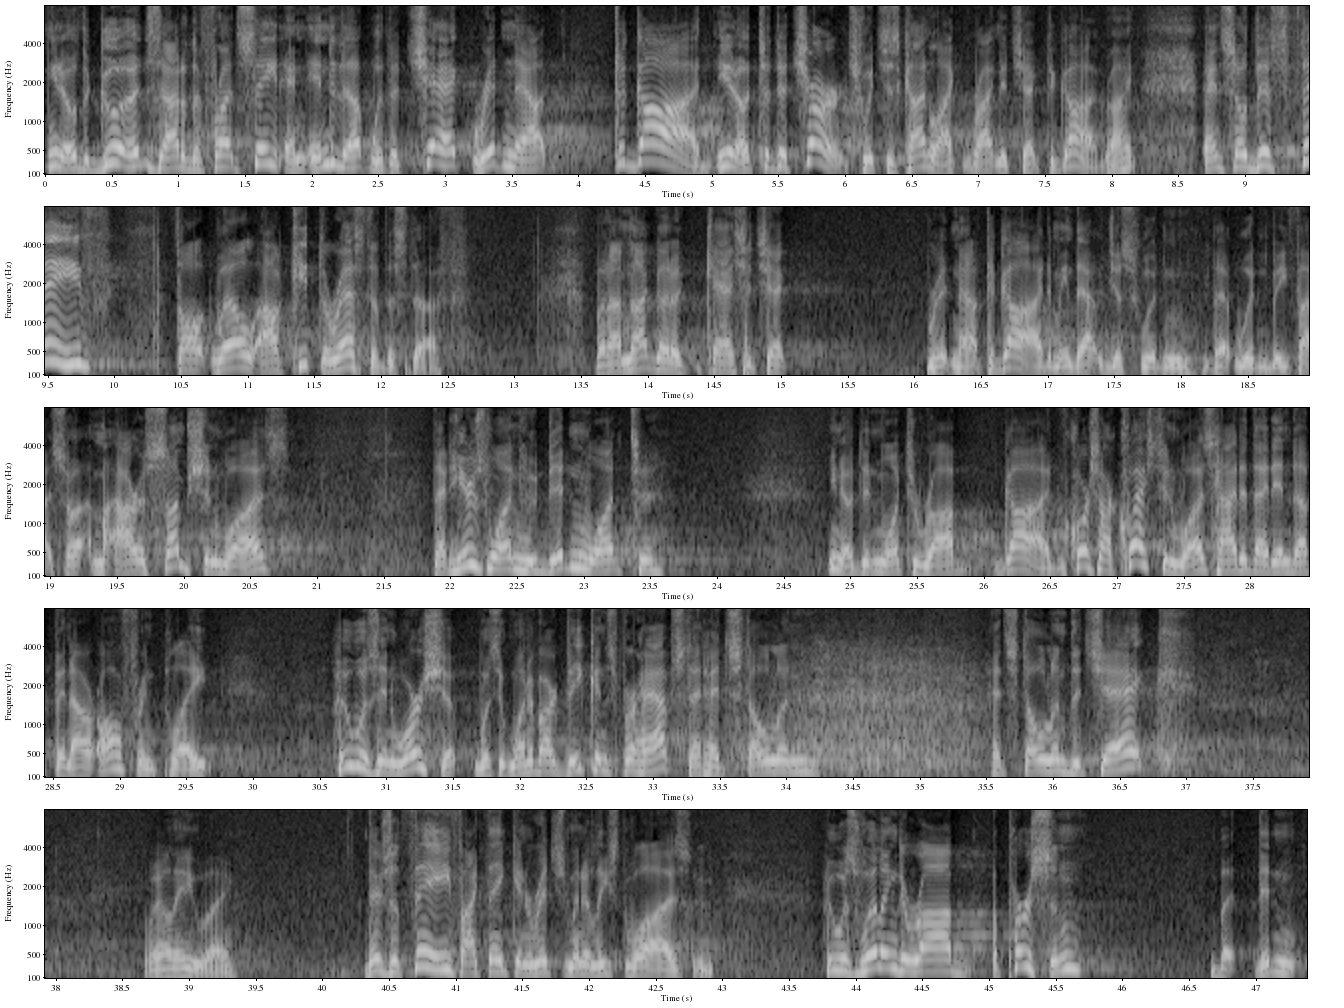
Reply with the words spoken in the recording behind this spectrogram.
you know, the goods out of the front seat and ended up with a check written out to God, you know, to the church, which is kind of like writing a check to God, right? And so this thief thought, well, I'll keep the rest of the stuff, but I'm not going to cash a check written out to God. I mean, that just wouldn't, that wouldn't be fine. So my, our assumption was that here's one who didn't want to, you know, didn't want to rob God. Of course, our question was, how did that end up in our offering plate? Who was in worship? Was it one of our deacons, perhaps, that had stolen, had stolen the check? Well, anyway, there's a thief, I think, in Richmond, at least was, who, who was willing to rob a person but didn't.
